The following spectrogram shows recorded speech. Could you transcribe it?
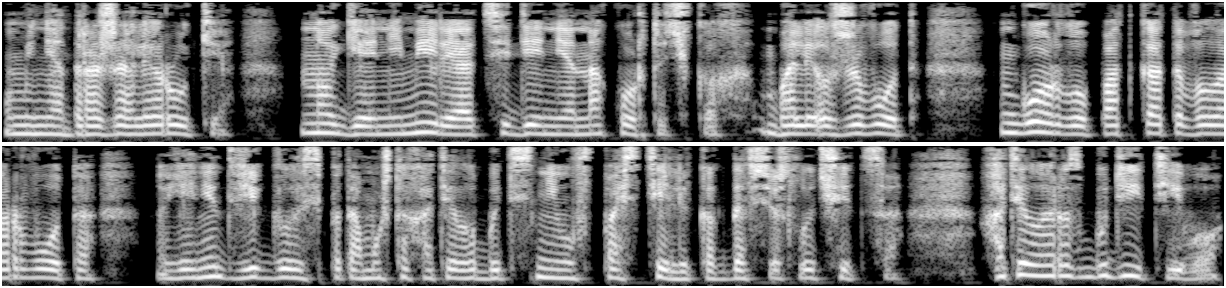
у меня дрожали руки, ноги онемели от сидения на корточках, болел живот, горло подкатывала рвота, но я не двигалась, потому что хотела быть с ним в постели, когда все случится. Хотела разбудить его,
